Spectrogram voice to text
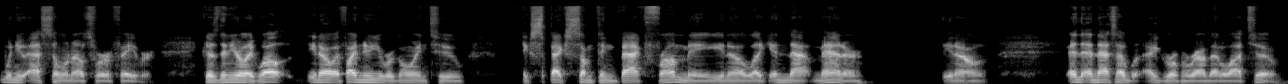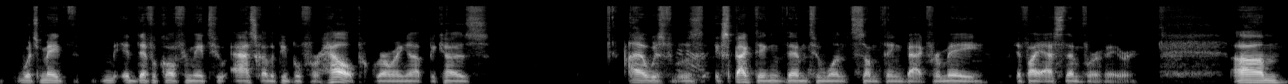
when you ask someone else for a favor. Because then you're like well you know if i knew you were going to expect something back from me you know like in that manner you know and and that's how i grew up around that a lot too which made it difficult for me to ask other people for help growing up because i always was expecting them to want something back for me if i asked them for a favor. Um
